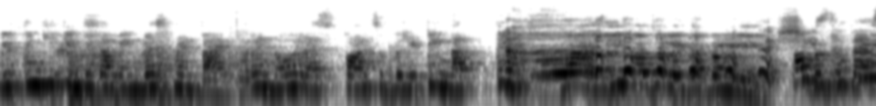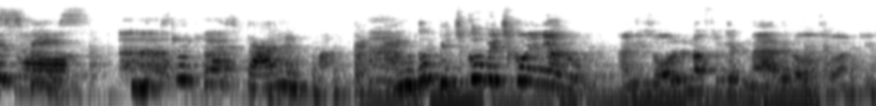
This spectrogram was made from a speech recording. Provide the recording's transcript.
You think he can become an investment banker and no responsibility, nothing. Ma, he's also like that only. oh, but the look at his best mom. face. He looks like he has talent, ma. You do bitchku, bitchku in your room. And he's old enough to get married also, auntie.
